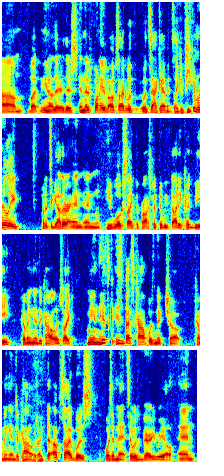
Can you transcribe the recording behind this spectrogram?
Um, but you know, there, there's and there's plenty of upside with with Zach Evans. Like if he can really put it together, and and he looks like the prospect that we thought he could be coming into college. Like I mean, his his best comp was Nick Chubb coming into college. Like the upside was was immense. It was very real, and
